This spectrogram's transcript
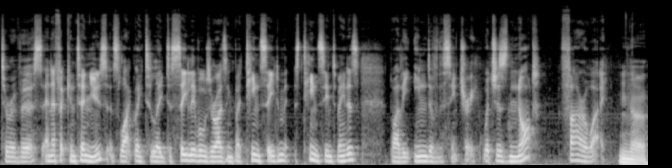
to reverse, and if it continues, it's likely to lead to sea levels rising by 10, centimet- 10 centimetres by the end of the century, which is not far away. No,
